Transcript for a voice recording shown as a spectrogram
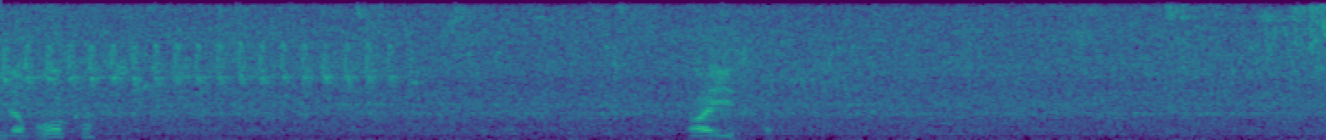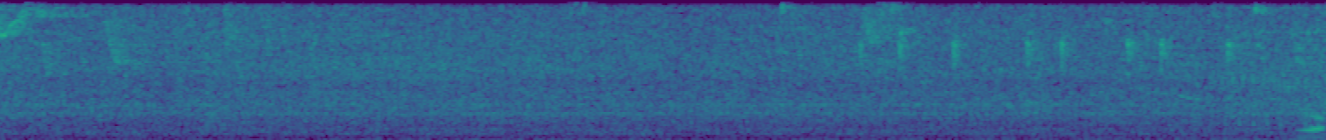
Pouquinho da boca. Ó.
